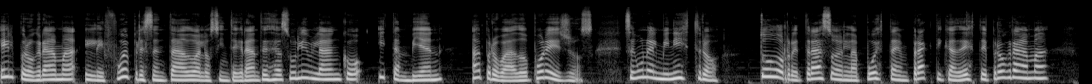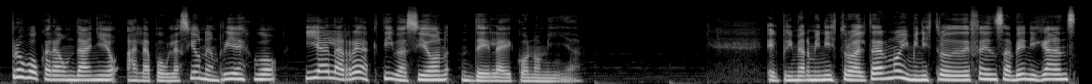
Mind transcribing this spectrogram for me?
el programa le fue presentado a los integrantes de Azul y Blanco y también aprobado por ellos. Según el ministro, todo retraso en la puesta en práctica de este programa provocará un daño a la población en riesgo y a la reactivación de la economía. El primer ministro alterno y ministro de Defensa Benny Gantz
